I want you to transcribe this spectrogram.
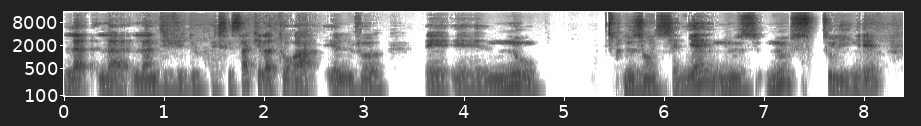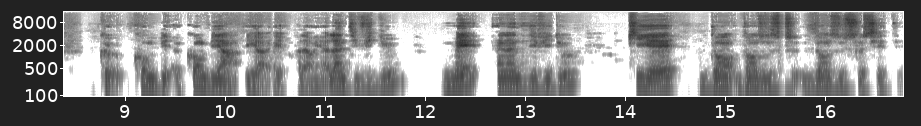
l'individu. Et c'est ça que la Torah, elle veut et, nous, nous enseigner, nous, nous souligner que combien, il y a l'individu, mais un individu qui est dans, dans, dans une société.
